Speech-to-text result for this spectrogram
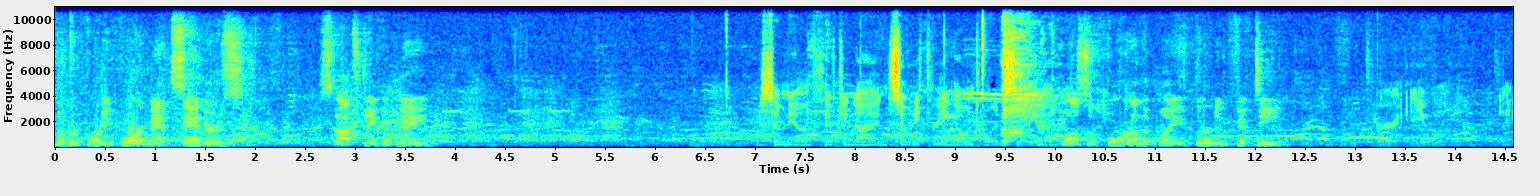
Number 44, Matt Sanders, stops Jacob May. 70 on 59, 73 going towards the uh, Loss of four on the play, third and 15. or Avon Lake.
